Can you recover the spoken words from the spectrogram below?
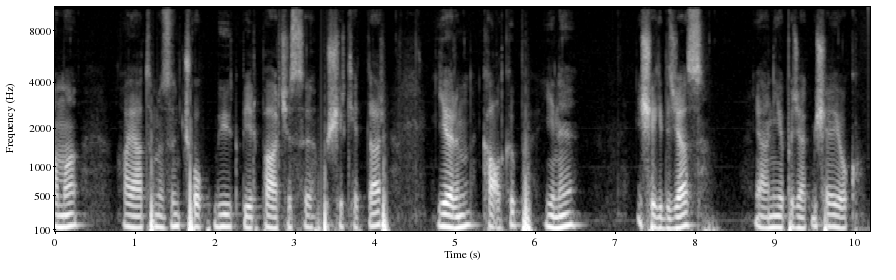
ama hayatımızın çok büyük bir parçası bu şirketler. Yarın kalkıp yine işe gideceğiz. Yani yapacak bir şey yok.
